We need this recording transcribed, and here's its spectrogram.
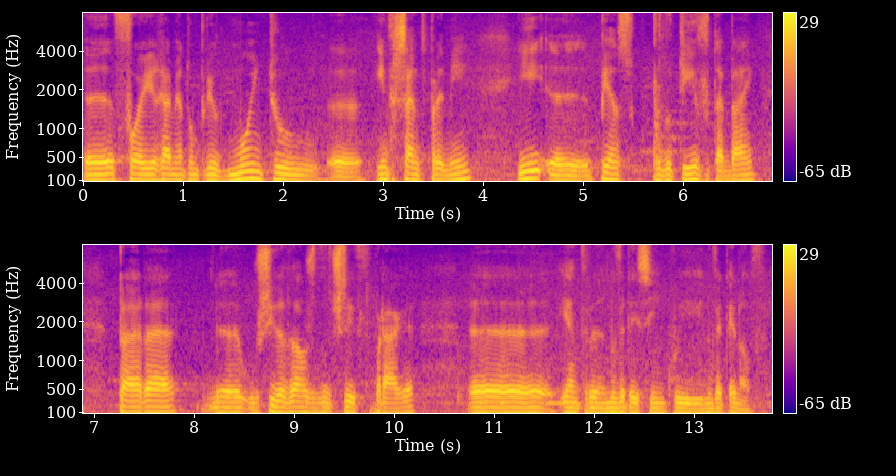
Eh, foi realmente um período muito interessante para mim e penso produtivo também para os cidadãos do Distrito de Braga entre 95 e 99.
